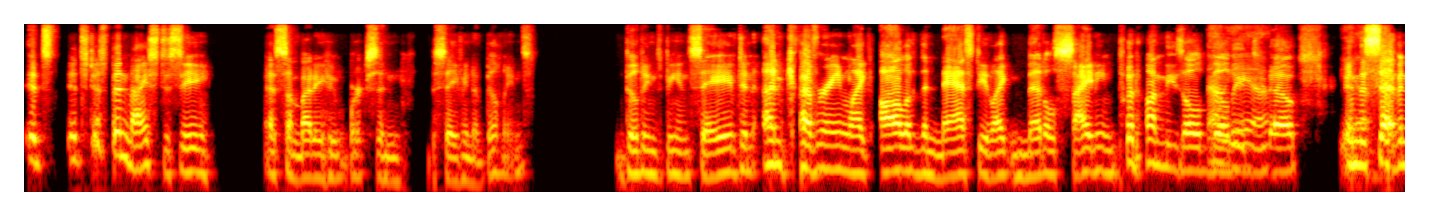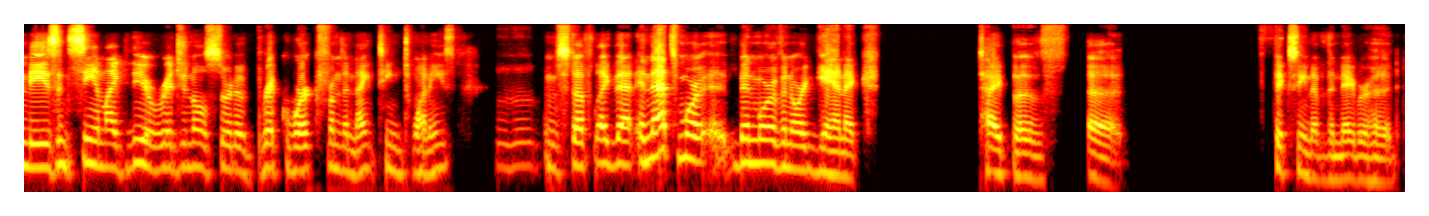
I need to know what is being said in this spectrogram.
it's it's just been nice to see as somebody who works in the saving of buildings buildings being saved and uncovering like all of the nasty like metal siding put on these old Oh, buildings yeah. you know in Yeah. the 70s and seeing like the original sort of brickwork from the 1920s hmm and stuff like that. And that's more been more of an organic type of uh fixing of the neighborhood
